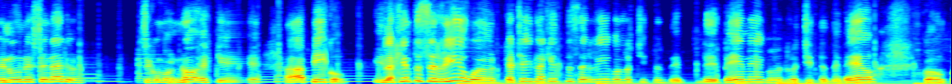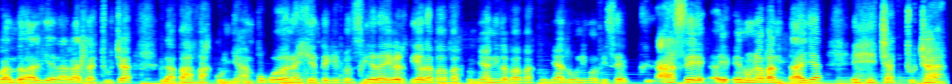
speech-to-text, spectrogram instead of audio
en un escenario. Así como, no, es que, ah, pico. Y la gente se ríe, weón, ¿cachai? La gente se ríe con los chistes de, de pene, con los chistes de peo, con cuando alguien agarra chucha. La paz vascuñán, pues, weón, hay gente que considera divertida la paz vascuñán y la paz vascuñán lo único que se hace eh, en una pantalla es echar chucha.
